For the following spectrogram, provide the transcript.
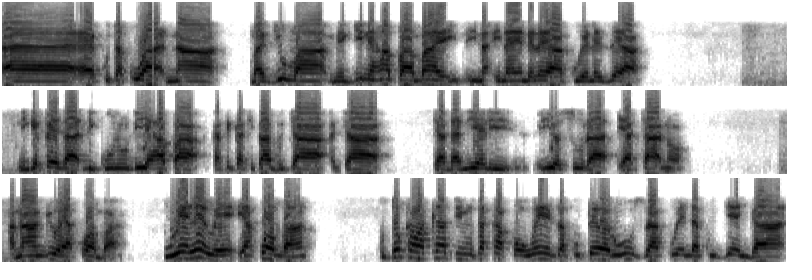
uh, kutakuwa na majuma mengine hapa ambaye ina, inaendelea kuelezea. Ningependa nikurudie hapa katika kitabu cha cha cha Danieli hiyo sura ya tano. Anaambiwa ya kwamba uelewe ya kwamba kutoka wakati mtakapoweza kupewa ruhusa kwenda kujenga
